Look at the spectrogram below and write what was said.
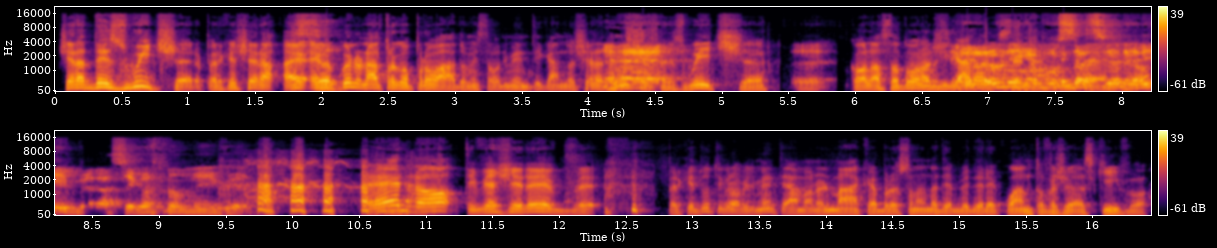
c'era The Switcher perché c'era eh, sì. eh, quello è un altro che ho provato mi stavo dimenticando c'era The eh, Witcher per Switch eh. con la statuola gigante era l'unica postazione libera secondo me eh no ti piacerebbe perché tutti probabilmente amano il macabro e sono andati a vedere quanto faceva schifo.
